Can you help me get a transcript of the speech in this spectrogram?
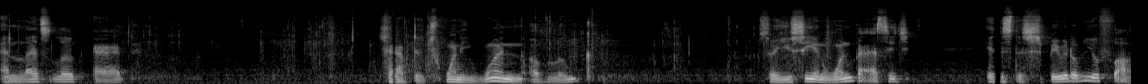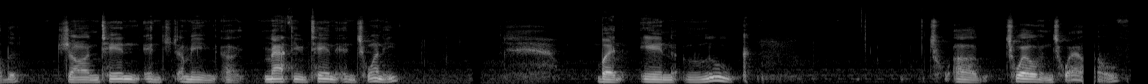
And let's look at chapter 21 of Luke. So you see in one passage, it's the spirit of your father, John 10 and I mean uh, Matthew 10 and 20. But in Luke uh, 12 and 12,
